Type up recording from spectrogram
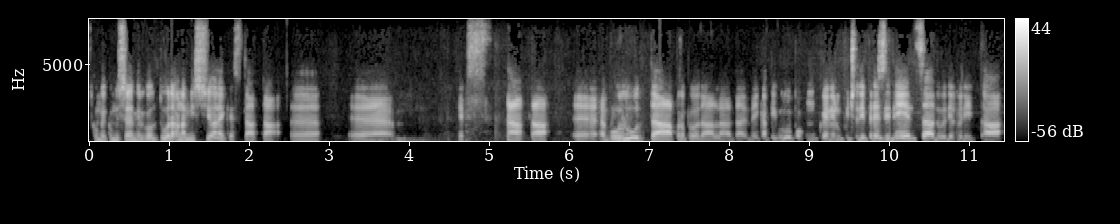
come Commissione Agricoltura una missione che è stata, eh, eh, è stata eh, voluta proprio dal, da, dai capigruppo, comunque nell'ufficio di presidenza, dove di verità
